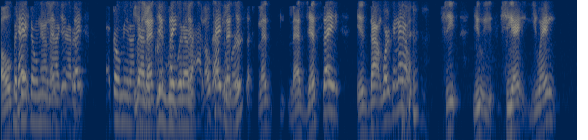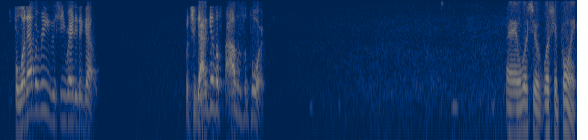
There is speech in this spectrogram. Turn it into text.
Okay. But that don't now mean I gotta say That don't mean I Let- gotta agree just with say, whatever let's- happens okay, let's just let's let's just say it's not working out. she you she ain't you ain't for whatever reason she ready to go. But you got to give her spousal support. And what's your what's your point?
